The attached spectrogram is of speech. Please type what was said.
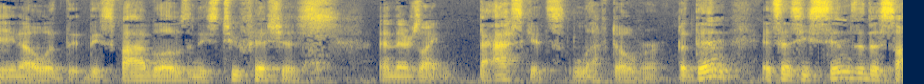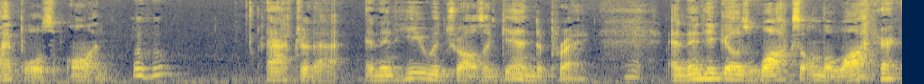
you know, with th- these five loaves and these two fishes. And there's like baskets left over. But then it says he sends the disciples on after that. And then he withdraws again to pray. And then he goes, walks on the water.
